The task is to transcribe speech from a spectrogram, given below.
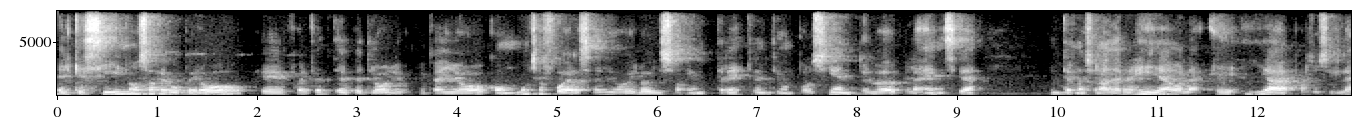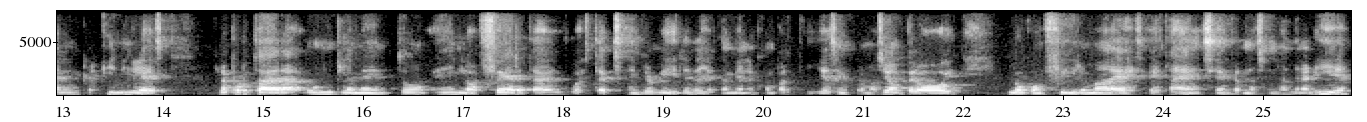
El que sí no se recuperó eh, fue el, petróleo, que cayó con mucha fuerza y hoy lo hizo en 3,31%, luego que la Agencia Internacional de Energía, o la EIA, por sus siglas en inglés, reportara un incremento en la oferta del West Texas Intermediate. Ayer también les compartí esa información, pero hoy lo confirma esta Agencia Internacional de Energía.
